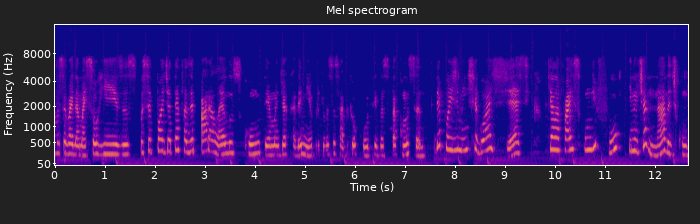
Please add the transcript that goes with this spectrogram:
você vai dar mais sorrisos, você pode até fazer paralelos com o tema de academia, porque você sabe que eu curto e você tá começando. Depois de mim chegou a Jéssica que ela faz Kung Fu e não tinha nada de Kung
